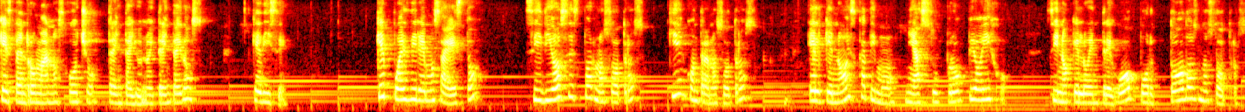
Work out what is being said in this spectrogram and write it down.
que está en Romanos 8, 31 y 32, que dice, ¿Qué pues diremos a esto? Si Dios es por nosotros, ¿quién contra nosotros? El que no escatimó ni a su propio Hijo, sino que lo entregó por todos nosotros.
